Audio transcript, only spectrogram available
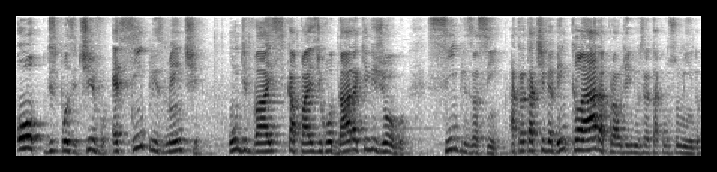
O dispositivo é simplesmente um device capaz de rodar aquele jogo. Simples assim. A tratativa é bem clara para onde a indústria está consumindo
